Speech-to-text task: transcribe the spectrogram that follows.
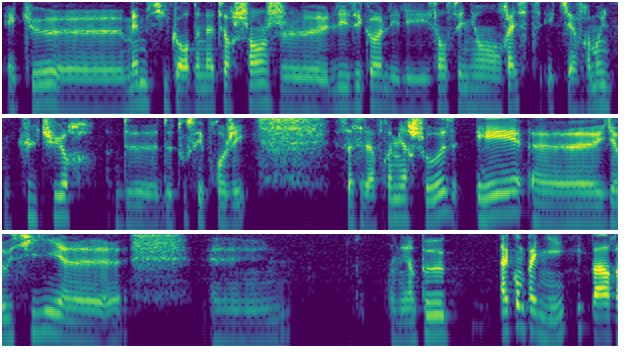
et que même si le coordonnateur change, les écoles et les enseignants restent et qu'il y a vraiment une culture de, de tous ces projets. Ça, c'est la première chose. Et euh, il y a aussi... euh, euh, on est un peu accompagné par,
